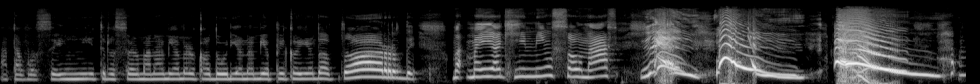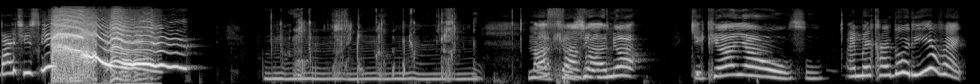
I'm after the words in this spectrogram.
Matar você e me transformar na minha mercadoria, na minha picanha da tarde. Ma- Mas aqui nem o sol nasce. Bate sim. Nossa, vou- que que é isso? é mercadoria, velho.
